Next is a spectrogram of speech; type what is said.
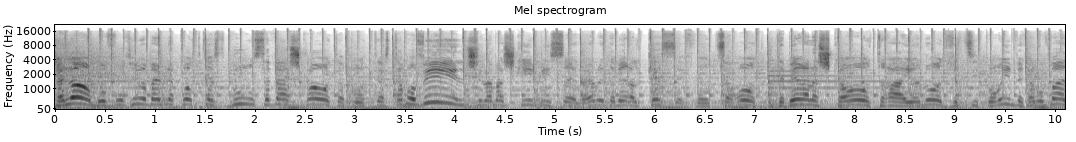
שלום וברוכים הבאים לפודקאסט בורסה והשקעות, הפודקאסט המוביל של המשקיעים בישראל. היום נדבר על כסף ואוצרות, נדבר על השקעות, רעיונות וציפורים, וכמובן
